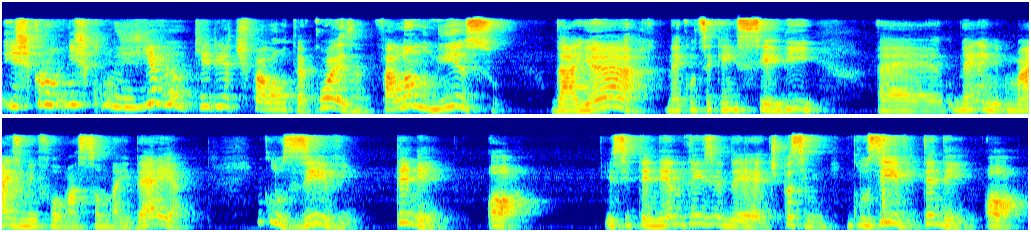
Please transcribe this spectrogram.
Exclusive, eu queria te falar outra coisa. Falando nisso, d'ailleurs, né, quando você quer inserir é, né, mais uma informação na ideia, inclusive, tenez, ó, esse tenez não tem é, tipo assim, inclusive, tenez, ó,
